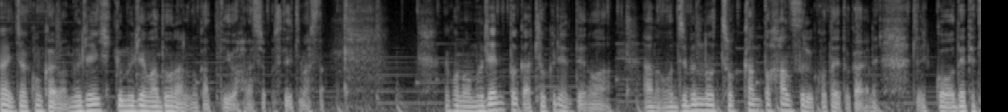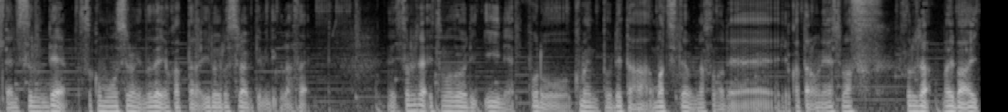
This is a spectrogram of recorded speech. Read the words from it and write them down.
はい、じゃあ今回は無限引く無限はどうなるのかっていう話をしていきました。この無限とか極限っていうのはあの自分の直感と反する答えとかがね結構出てきたりするんでそこも面白いのでよかったらいろいろ調べてみてください。それじゃいつも通りいいね、フォロー、コメント、レターお待ちしておりますので、よかったらお願いします。それじゃ、バイバイ。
